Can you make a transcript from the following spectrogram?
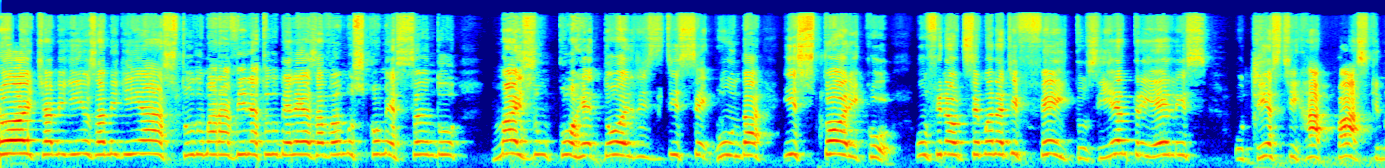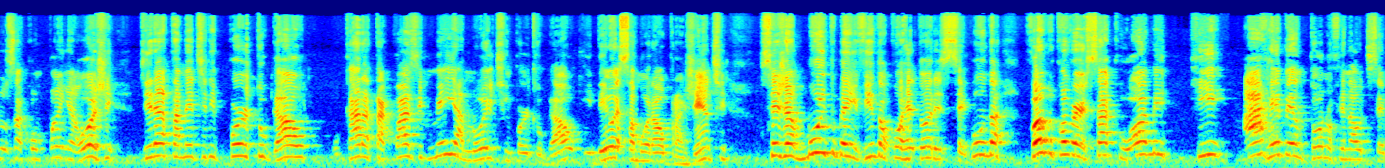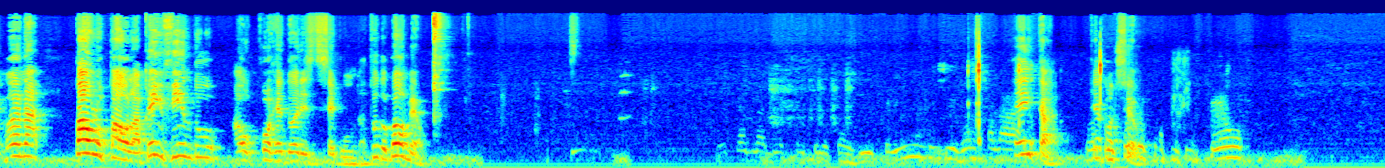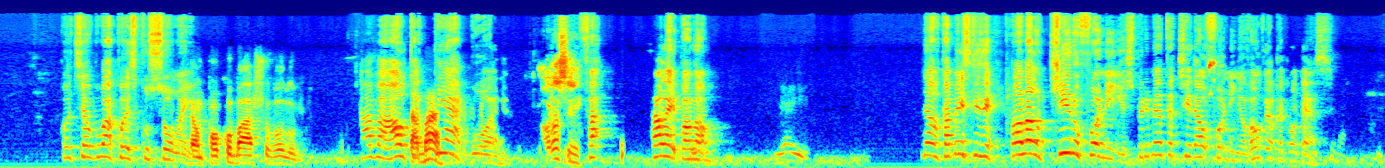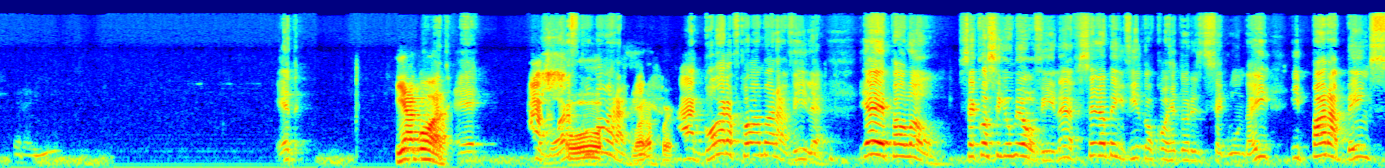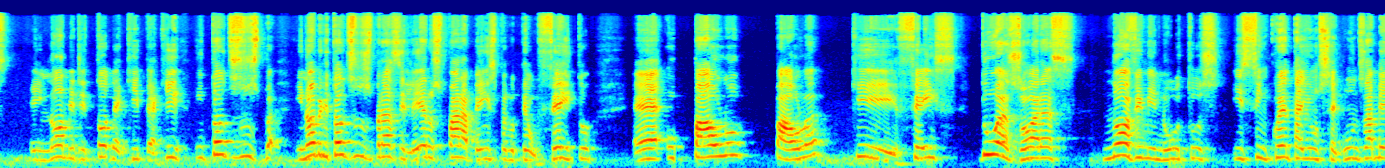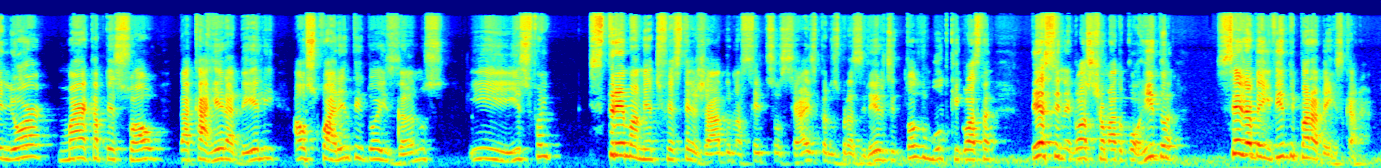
noite, amiguinhos, amiguinhas. Tudo maravilha, tudo beleza? Vamos começando mais um Corredores de Segunda histórico. Um final de semana de feitos e entre eles o deste rapaz que nos acompanha hoje, diretamente de Portugal. O cara tá quase meia-noite em Portugal e deu essa moral pra gente. Seja muito bem-vindo ao Corredores de Segunda. Vamos conversar com o homem que arrebentou no final de semana Paulo Paula, bem-vindo ao Corredores de Segunda. Tudo bom, meu? Eita, o que aconteceu? Aconteceu alguma coisa com o som aí? É um pouco baixo o volume. Estava alto tá até agora. Agora sim. Fa Fala aí, Paulão. E aí? Não, tá bem esquisito. Paulão, tira o foninho. Experimenta tirar o foninho. Vamos ver o que acontece. É... E agora? É... Agora ficou uma maravilha. Agora, agora, ficou uma maravilha. E aí, Paulão, você conseguiu me ouvir, né? Seja bem-vindo ao Corredores de Segunda aí e parabéns em nome de toda a equipe aqui, em, todos os, em nome de todos os brasileiros, parabéns pelo teu feito. É o Paulo Paula, que fez duas horas, nove minutos e 51 segundos, a melhor marca pessoal da carreira dele aos 42 anos. E isso foi extremamente festejado nas redes sociais pelos brasileiros e todo mundo que gosta desse negócio chamado corrida. Seja bem-vindo e parabéns, cara.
